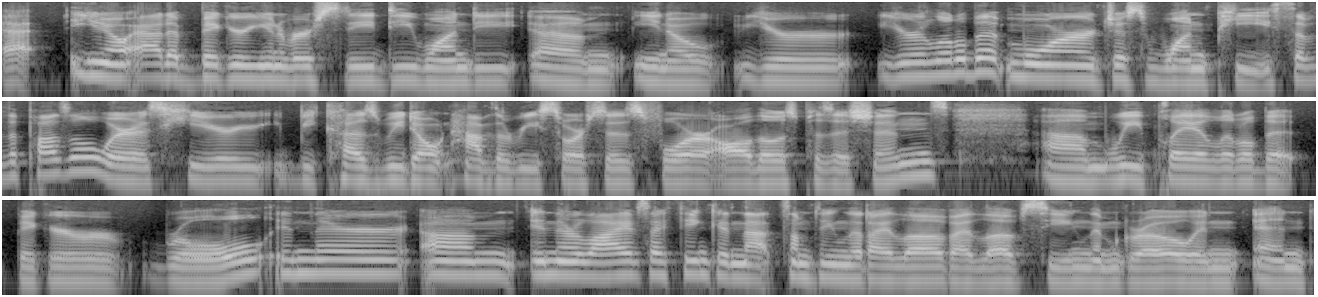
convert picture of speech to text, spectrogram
at, you know, at a bigger university, D one, D, um, you know, you're you're a little bit more just one piece of the puzzle. Whereas here, because we don't have the resources for all those positions, um, we play a little bit bigger role in their um, in their lives. I think, and that's something that I love. I love seeing them grow and and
